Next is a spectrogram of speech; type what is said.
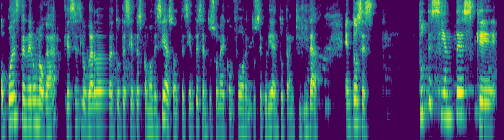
O puedes tener un hogar, que ese es el lugar donde tú te sientes, como decías, donde te sientes en tu zona de confort, en tu seguridad, en tu tranquilidad. Entonces, ¿tú te sientes que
